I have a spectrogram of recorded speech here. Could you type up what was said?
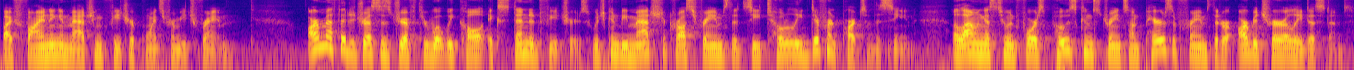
by finding and matching feature points from each frame. Our method addresses drift through what we call extended features, which can be matched across frames that see totally different parts of the scene, allowing us to enforce pose constraints on pairs of frames that are arbitrarily distant.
